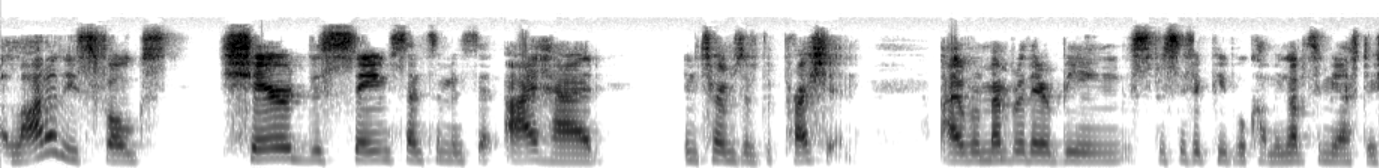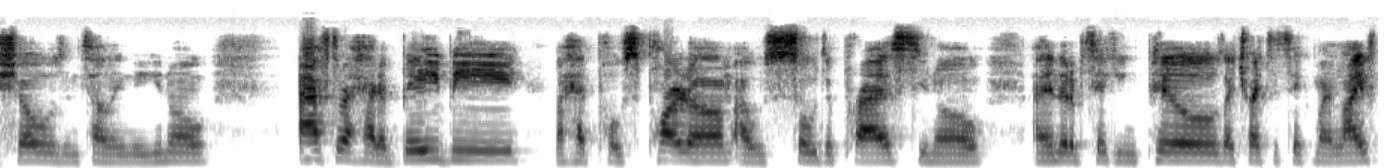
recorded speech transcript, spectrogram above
a lot of these folks shared the same sentiments that I had in terms of depression. I remember there being specific people coming up to me after shows and telling me, you know, after I had a baby, I had postpartum, I was so depressed, you know, I ended up taking pills, I tried to take my life.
